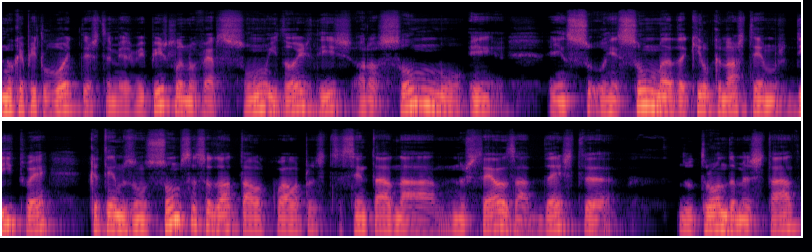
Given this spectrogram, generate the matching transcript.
No capítulo 8 desta mesma epístola, no verso 1 e 2, diz: Ora, o sumo em, em suma daquilo que nós temos dito é que temos um sumo sacerdote tal qual sentado na, nos céus à destra do trono da majestade,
